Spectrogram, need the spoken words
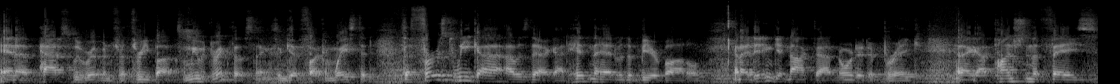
and a Pabst Blue Ribbon for three bucks. And we would drink those things and get fucking wasted. The first week I, I was there, I got hit in the head with a beer bottle, and I didn't get knocked out, nor did it break. And I got punched in the face,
